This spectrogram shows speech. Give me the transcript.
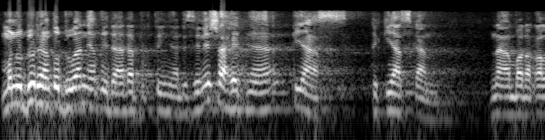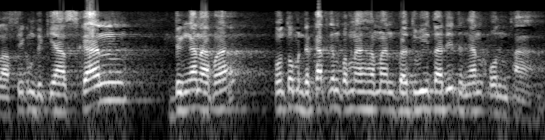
menuduh dengan tuduhan yang tidak ada buktinya. Di sini syahidnya kias, dikiaskan. Nah, barakallahu fikum dikiaskan dengan apa? Untuk mendekatkan pemahaman Badui tadi dengan unta.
